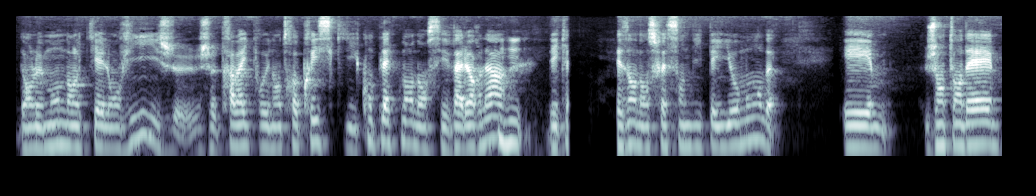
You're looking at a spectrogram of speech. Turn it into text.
dans le monde dans lequel on vit. Je, travaille pour une entreprise qui est complètement dans ces valeurs-là, mmh. des présents dans 70 pays au monde. Et j'entendais,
